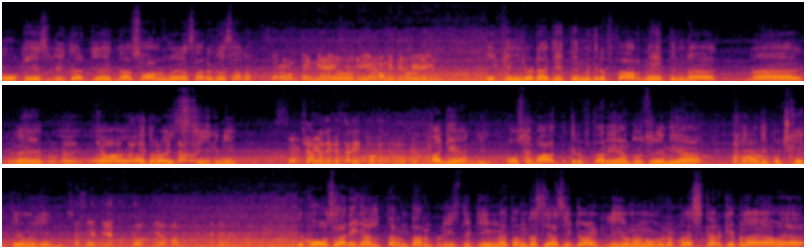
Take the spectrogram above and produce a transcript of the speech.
ਉਹ ਕੇਸ ਵੀ ਦਰਜ ਹੈ ਇਹਨਾਂ ਸੋਲਵ ਹੋਇਆ ਸਾਰੇ ਦਾ ਸਾਰਾ। ਸਰ ਹੁਣ ਤੱਕ ਕਿੰਨੀਆਂ ਫਰੋਤੀਆਂ ਮੰਗ ਚੁੱਕੇ ਹੈ ਇੱਕ ਇੰਜਰਡ ਹੈ ਜੀ ਤਿੰਨ ਗ੍ਰਿਫਤਾਰ ਨੇ ਤਿੰਨ ਜਿਹੜੇ ਅਦਰਵਾਈਜ਼। ਠੀਕ ਨੇ। ਹਾਂਜੀ ਹਾਂਜੀ। ਉਸ ਤੋਂ ਬਾਅਦ ਗ੍ਰਿਫਤਾਰੀਆਂ ਦੂਸਰੇ ਦੀਆਂ ਇਹਨਾਂ ਦੀ ਪੁੱਛਗਿੱਛ ਤੇ ਹੋਈਆਂ ਨੇ। ਸਰ ਕਿੰਨੀਆਂ ਕੁ ਫਰੋਤੀਆਂ ਮੰਗ ਚੁੱਕੇ ਨੇ? ਦੇਖੋ ਉਹ ਸਾਰੀ ਗੱਲ ਤਰਨਤਾਰਨ ਪੁਲਿਸ ਦੀ ਟੀਮ ਮੈਂ ਤੁਹਾਨੂੰ ਦੱਸਿਆ ਸੀ ਜੁਆਇੰਟਲੀ ਉਹਨਾਂ ਨੂੰ ਰਿਕੁਐਸਟ ਕਰਕੇ ਬੁਲਾਇਆ ਹੋਇਆ।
